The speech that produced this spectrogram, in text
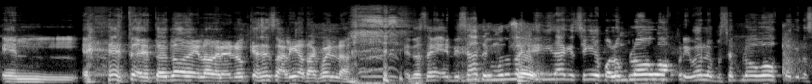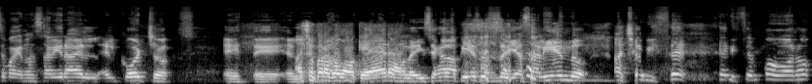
el, esto, esto es lo de lo del que se salía, ¿te acuerdas? Entonces, él dice, ah, tengo un montón de Sí. actividad que sigue, ponle un blow off primero, le puse el blow off porque no sé, para que no se saliera el, el corcho. Este, el, Hacho, pero como quiera. Como le dicen a la pieza, se seguía saliendo. Hacho, dice, dice poco, ¿no?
